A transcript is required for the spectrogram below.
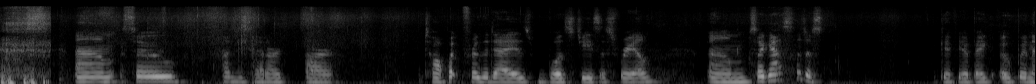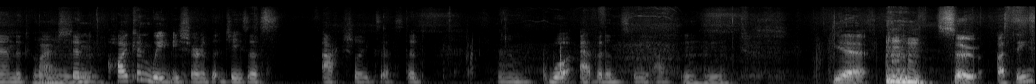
Um, so, as you said, our our topic for the day is was Jesus real? Um, so I guess I'll just give you a big open ended question. How can we be sure that Jesus actually existed? Um, what evidence do we have? Yeah. so I think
